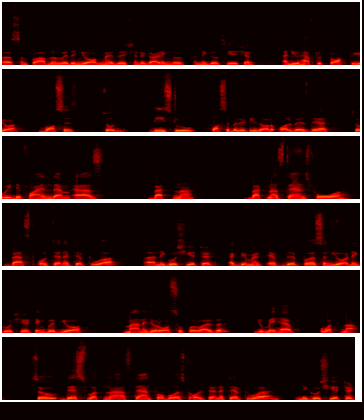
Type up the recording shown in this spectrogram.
uh, some problem within your organization regarding the negotiation and you have to talk to your bosses. So these two possibilities are always there. So we define them as BATNA BATNA stands for best alternative to a negotiated agreement. If the person you are negotiating with, your manager or supervisor, you may have VATNA. So this VATNA stands for worst alternative to a negotiated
